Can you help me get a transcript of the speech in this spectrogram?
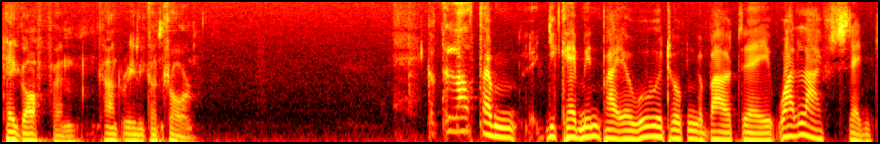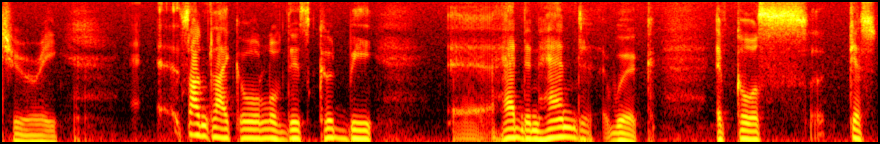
take off and can't really control. 'Cause the last time you came in, Pio, we were talking about a wildlife sanctuary. It sounds like all of this could be uh, hand in hand work. Of course, just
